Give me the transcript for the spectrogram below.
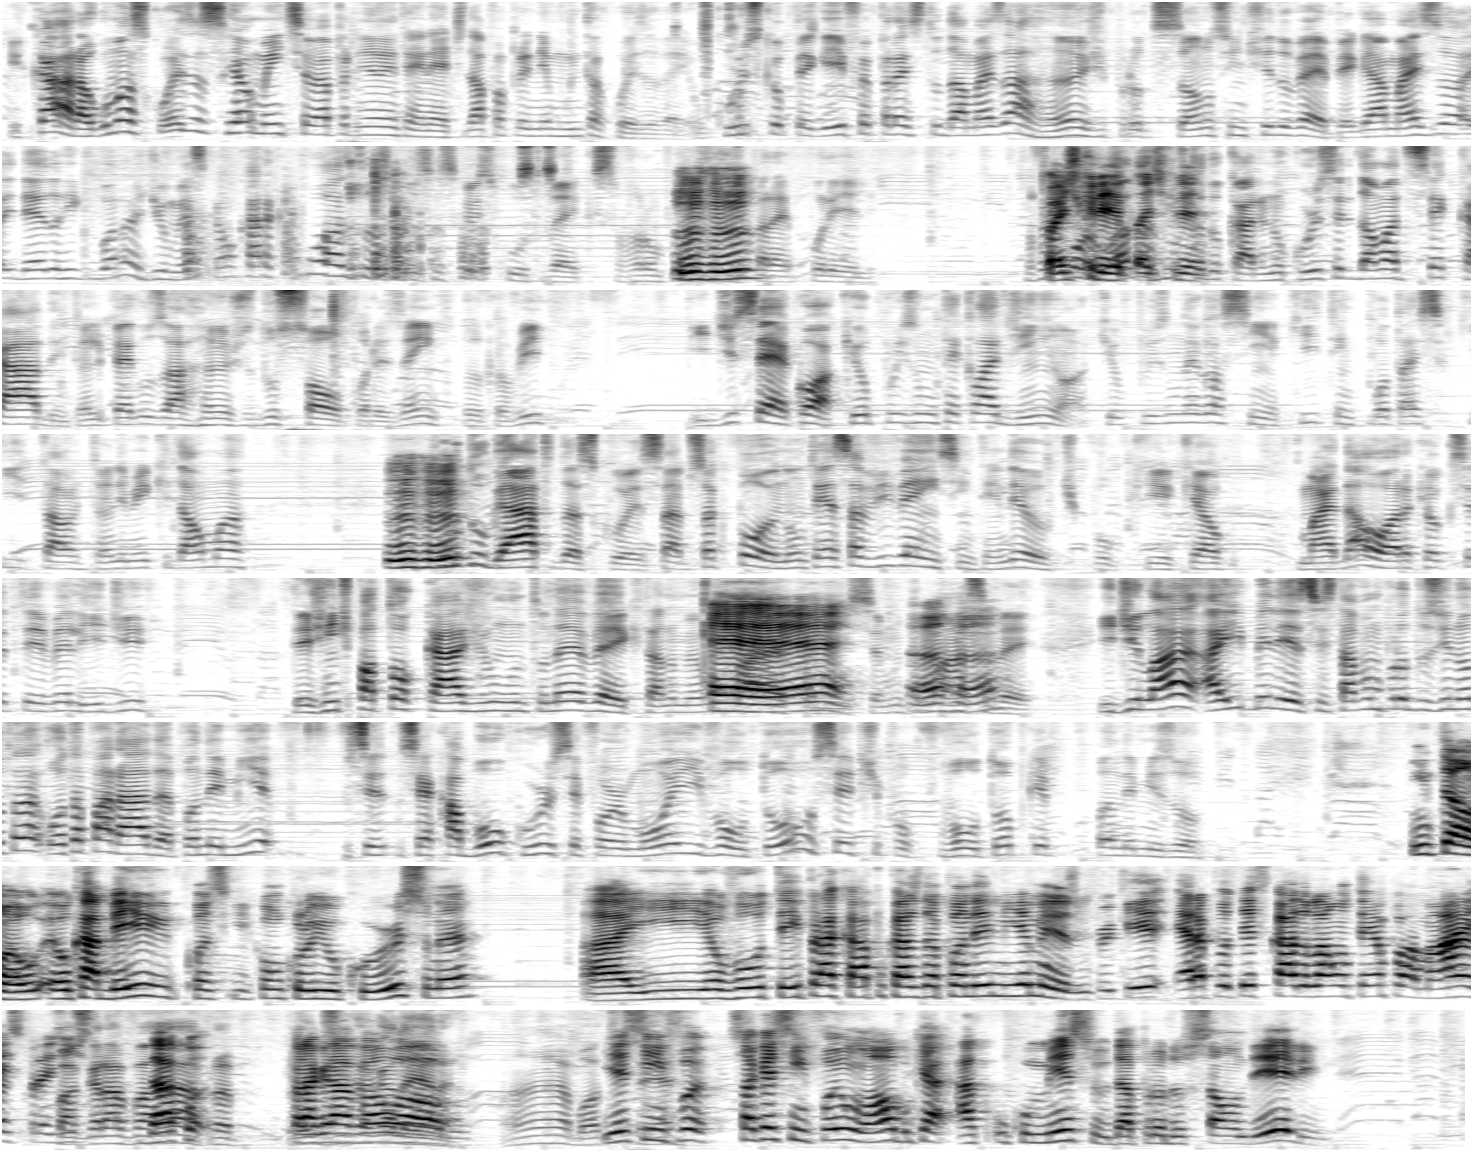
E, cara, algumas coisas realmente você vai aprender na internet. Dá pra aprender muita coisa, velho. O curso que eu peguei foi pra estudar mais arranjo e produção, no sentido, velho, pegar mais a ideia do Rick Bonadil, mesmo que é um cara que eu gosto das músicas que eu escuto, velho, que foram produzidas Uhum. por ele. Eu Pode crer, pode crer. do cara. E no curso ele dá uma dissecada. Então ele pega os arranjos do sol, por exemplo, pelo que eu vi, e disseca, ó, aqui eu pus um tecladinho, ó, aqui eu pus um negocinho aqui, tem que botar isso aqui e tal. Então ele meio que dá uma Uhum. do gato das coisas, sabe? Só que, pô, não tem essa vivência, entendeu? Tipo, que, que é o mais da hora, que é o que você teve ali de ter gente pra tocar junto, né, velho? Que tá no mesmo É, quarto. Isso é muito aham. massa, velho. E de lá, aí, beleza, vocês estavam produzindo outra, outra parada. A pandemia, você, você acabou o curso, você formou e voltou? Ou você, tipo, voltou porque pandemizou? Então, eu, eu acabei, consegui concluir o curso, né? Aí eu voltei pra cá por causa da pandemia mesmo, porque era pra eu ter ficado lá um tempo a mais pra, Pra gente gravar, dar pra, pra produzir gravar a o álbum. Ah, bota E assim, foi, só que assim, foi um álbum que a- a- o começo da produção dele,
